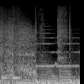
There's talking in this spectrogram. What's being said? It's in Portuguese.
Música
